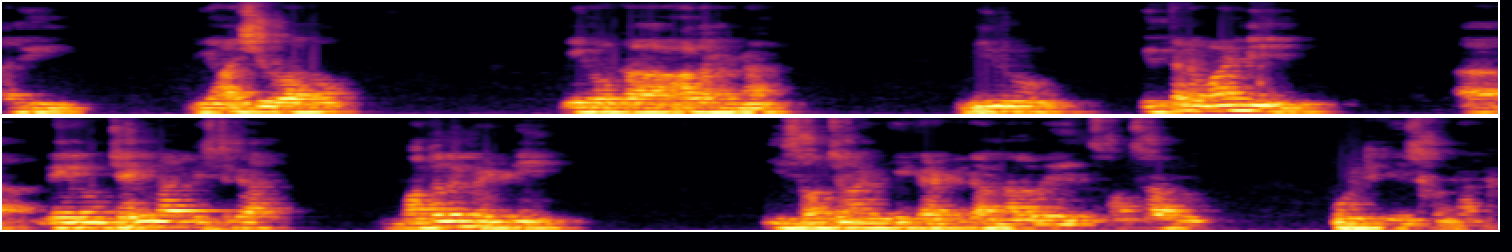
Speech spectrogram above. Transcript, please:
అది మీ ఆశీర్వాదం మీరు ఒక ఆదరణ. మీరు ఇతని వాడిని నేను చైల్డ్ ఆర్టిస్ట్గా మొదలుపెట్టి ఈ సంవత్సరానికి కరెక్ట్గా నలభై ఐదు సంవత్సరాలు పూర్తి చేసుకున్నాను.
